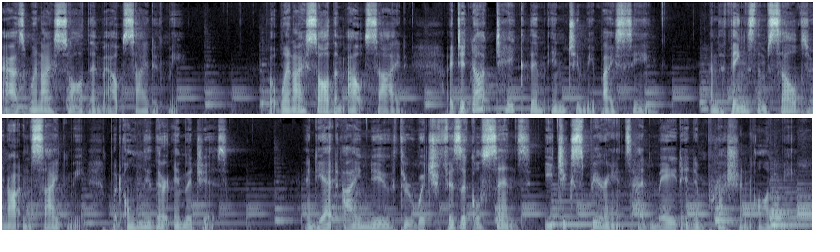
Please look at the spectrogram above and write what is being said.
as when I saw them outside of me. But when I saw them outside, I did not take them into me by seeing, and the things themselves are not inside me, but only their images. And yet I knew through which physical sense each experience had made an impression on me.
